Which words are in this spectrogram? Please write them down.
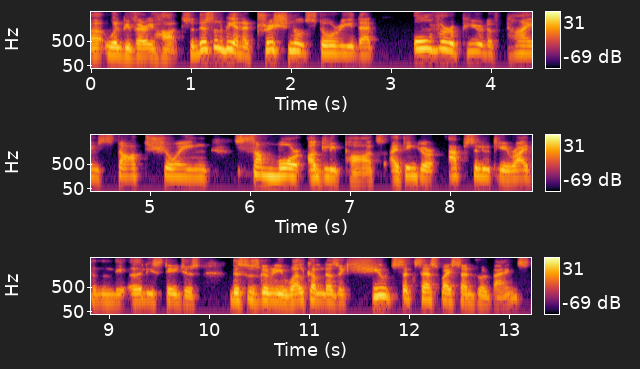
uh, will be very hard. So this will be an attritional story that over a period of time starts showing some more ugly parts. I think you're absolutely right that in the early stages, this is going to be welcomed as a huge success by central banks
